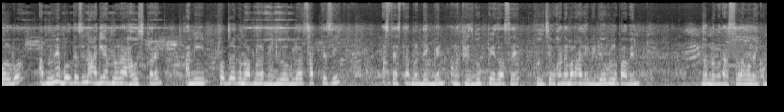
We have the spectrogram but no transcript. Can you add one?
বলব। আপনারা বলতেছি না আগে আপনারা হাউস করেন। আমি পর্যায়ক্রমে আপনারা ভিডিওগুলো ছাড়তেছি। আস্তে আস্তে আপনারা দেখবেন, আমার ফেসবুক পেজ আছে। খুলছে ওখানে আমার আগের ভিডিওগুলো পাবেন। ধন্যবাদ আসসালামু আলাইকুম।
